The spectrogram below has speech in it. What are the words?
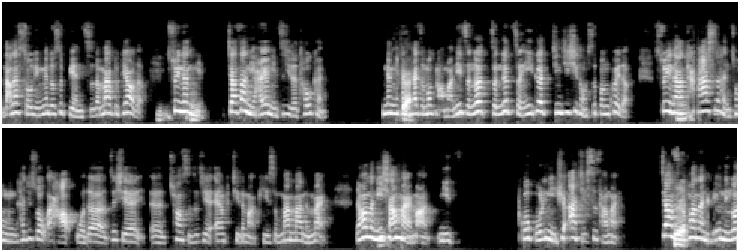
拿在手里面都是贬值的，卖不掉的，嗯。所以呢，你加上你还有你自己的 token，那你还还怎么搞嘛？你整个整个整一个经济系统是崩溃的，所以呢嗯，他是很聪明，他就说，哎好，我的这些呃创始这些 NFT 的马匹是慢慢的卖，然后呢，嗯你想买嘛，你我鼓励你去二级市场买。这样子的话呢，你就能够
